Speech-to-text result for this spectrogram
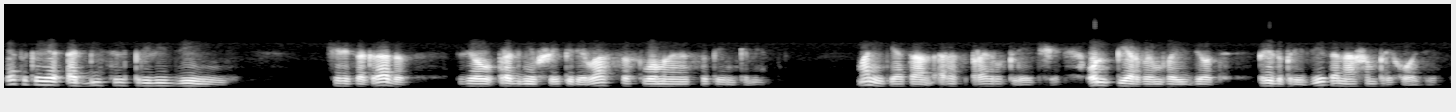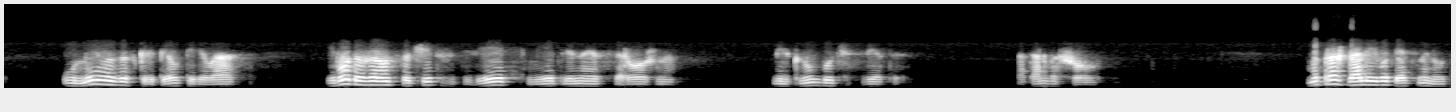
Этакая обитель привидений. Через ограду вел прогнивший перелаз со сломанными ступеньками. Маленький Атан расправил плечи. Он первым войдет, предупредит о нашем приходе. Уныло заскрипел перелаз. И вот уже он стучит в дверь, медленно и осторожно. Мелькнул луч света. Атан вошел. Мы прождали его пять минут.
